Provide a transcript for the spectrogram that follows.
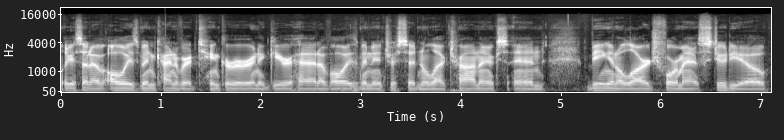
like I said, I've always been kind of a tinkerer and a gearhead. I've always been interested in electronics and being in a large format studio.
